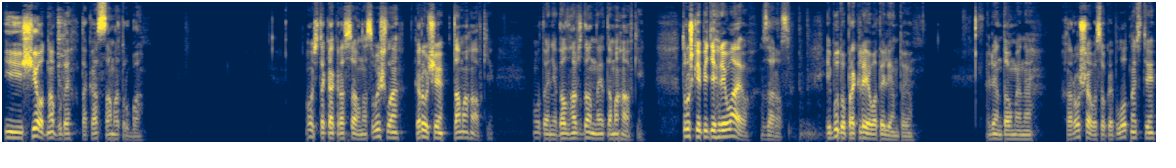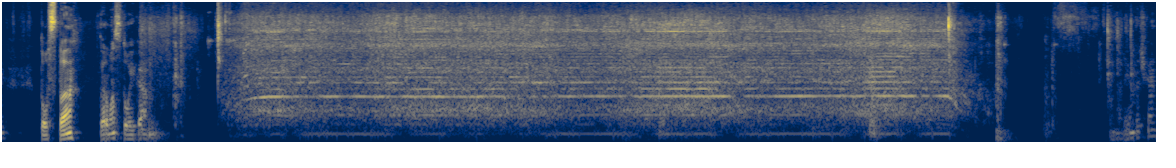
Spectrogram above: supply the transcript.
І ще одна буде така сама труба. Ось така краса у нас вийшла. Коротше, тамагавки. От вони, довгожданні тамагавки. Трошки підігріваю зараз і буду приклеювати лентою. Лента у мене хороша, високої плотності, товста, термостойка. Ленточка.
